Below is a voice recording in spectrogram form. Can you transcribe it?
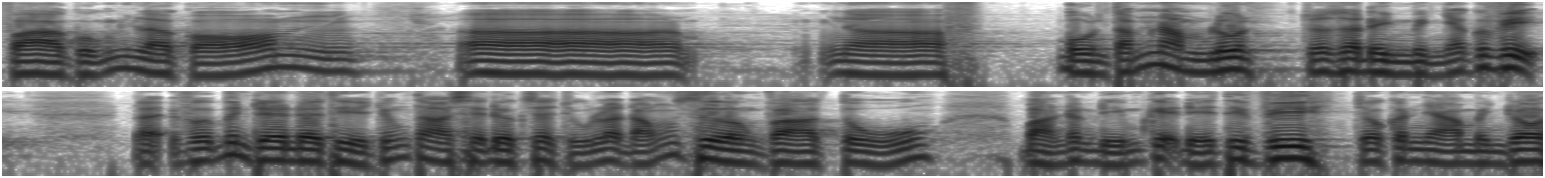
Và cũng như là có uh, uh, bồn tắm nằm luôn cho gia đình mình nha quý vị. Đấy, với bên trên đây thì chúng ta sẽ được gia chủ là đóng giường và tủ bàn trang điểm kệ để tivi cho căn nhà mình rồi.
